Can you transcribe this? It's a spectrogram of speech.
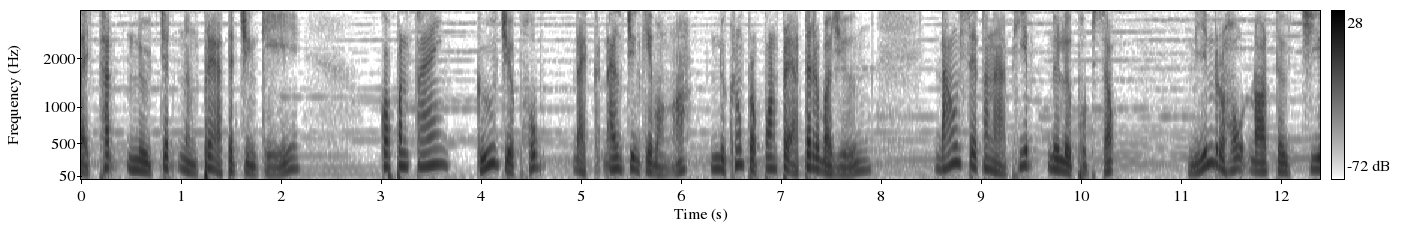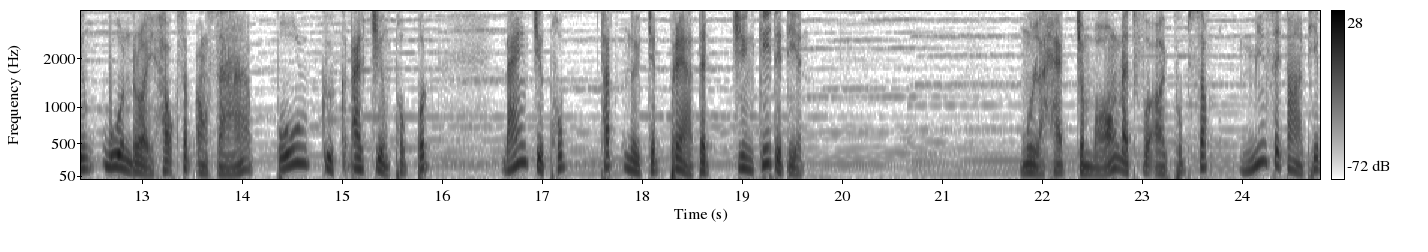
ដែលស្ថិតនៅជិតនឹងព្រះអាទិត្យជាងគេក៏ប៉ុន្តែគឺជាភពដែលក្តៅជាងគេបងអស់នៅក្នុងប្រព័ន្ធព្រះអាទិត្យរបស់យើង ដោយសេតនាភាពនៅលើភពសុក្រមានរហូតដល់ទៅជាង460អង្សាពូលគឺក្តៅជាងភពពុទ្ធដែលជាភពស្ថិតនៅជិតព្រះអាទិត្យជាងគេទៅទៀតមូលហេតុចម្បងដែលធ្វើឲ្យភពសុក្រមានសីតុណ្ហភាព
